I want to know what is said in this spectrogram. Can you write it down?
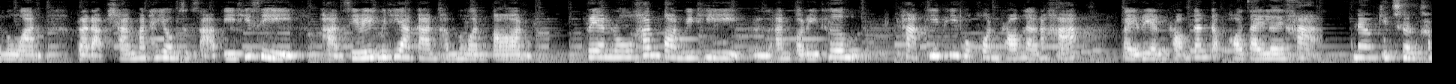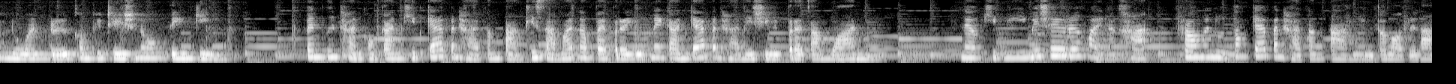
ำนวณ ระดับชั้นมัธยมศึกษาปีที่ 4 ผ่านซีรีส์วิทยาการคำนวณตอน เรียนรู้ขั้นตอนวิธีหรืออัลกอริทึม หากพี่ๆทุกคนพร้อมแล้วนะคะ ไปเรียนพร้อมกันกับพอใจเลยค่ะ แนวคิดเชิงคำนวณหรือ computational thinking เป็นพื้นฐานของการคิดแก้ปัญหาต่างๆ ที่สามารถนำไปประยุกต์ในการแก้ปัญหาในชีวิตประจำวัน แนวคิดนี้ไม่ใช่เรื่องใหม่นะคะ เพราะมนุษย์ต้องแก้ปัญหาต่างๆ อยู่ตลอดเวลา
